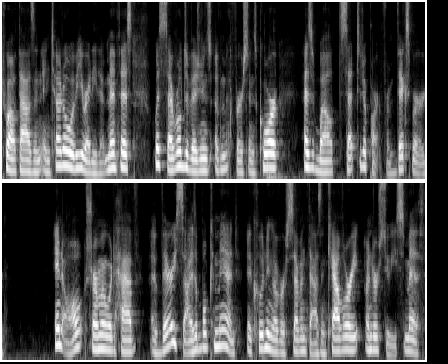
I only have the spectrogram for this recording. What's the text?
12,000 in total would be readied at Memphis, with several divisions of McPherson's corps as well set to depart from Vicksburg. In all, Sherman would have a very sizable command, including over 7,000 cavalry under Sooy Smith.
